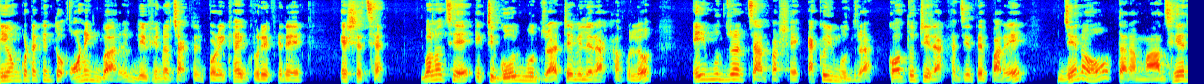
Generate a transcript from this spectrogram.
এই অঙ্কটা কিন্তু অনেকবার বিভিন্ন চাকরির পরীক্ষায় ঘুরে ফিরে এসেছে। বলা হচ্ছে, একটি গোল মুদ্রা টেবিলে রাখা হলো। এই মুদ্রার চারপাশে একই মুদ্রা কতটি রাখা যেতে পারে, যেন তারা মাঝের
